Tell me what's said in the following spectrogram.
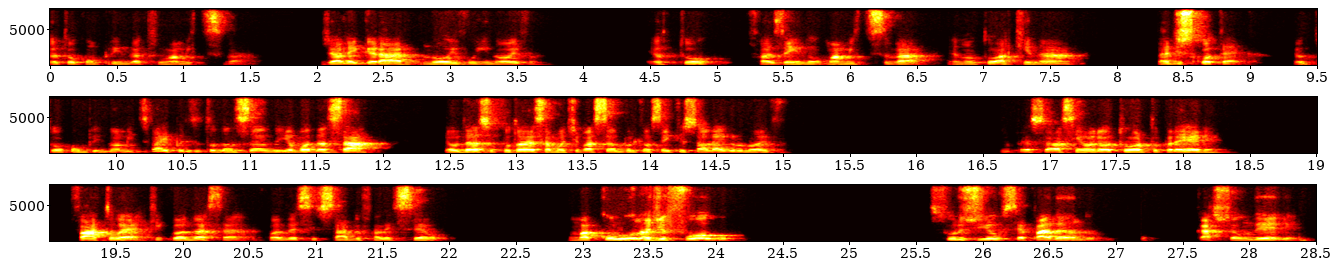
eu estou cumprindo aqui uma mitzvah, de alegrar noivo e noiva. Eu estou fazendo uma mitzvah, eu não estou aqui na, na discoteca. Eu estou cumprindo uma mitzvah e por isso estou dançando. E eu vou dançar. Eu danço com toda essa motivação porque eu sei que isso alegra o noivo. E o pessoal assim olhou torto para ele. Fato é que quando, essa, quando esse sábio faleceu, uma coluna de fogo surgiu separando o caixão dele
